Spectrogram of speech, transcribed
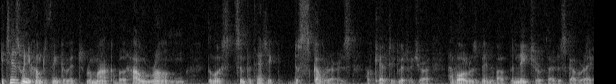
It is, when you come to think of it, remarkable how wrong the most sympathetic discoverers of Celtic literature have always been about the nature of their discovery.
